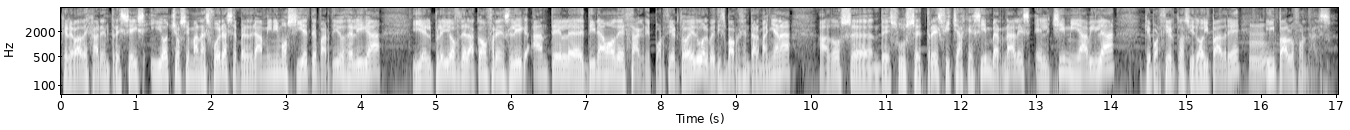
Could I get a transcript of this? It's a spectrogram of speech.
que le va a dejar entre 6 y 8 semanas fuera. Se perderá mínimo 7 partidos de liga y el playoff de la Conference League ante el Dinamo de Zagreb. Por cierto, Edu, el Betis va a presentar mañana a dos de sus tres fichajes invernales, el Chimi Ávila, que por cierto ha sido hoy padre, y Pablo Fornals.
